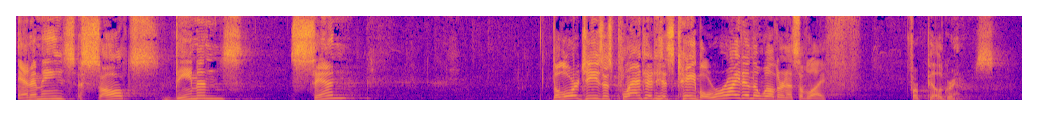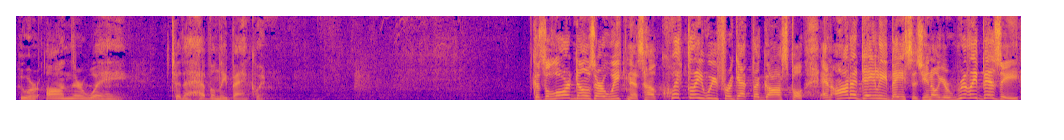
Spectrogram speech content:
enemies, assaults, demons, sin. The Lord Jesus planted his table right in the wilderness of life for pilgrims who are on their way to the heavenly banquet. Because the Lord knows our weakness, how quickly we forget the gospel. And on a daily basis, you know, you're really busy,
